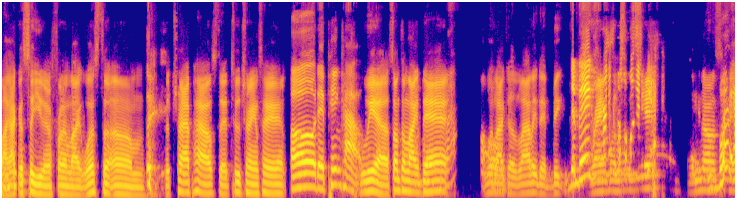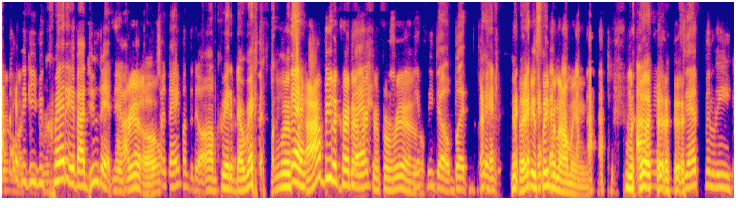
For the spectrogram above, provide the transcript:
Like I could see you in front of like what's the um the trap house that 2 Chainz had? Oh, that pink house. Yeah, something like that Wow. with like a lolly that big The big rainbow. rainbow. You know what I'm Boy, saying? I'm gonna have to give you credit if I do that now. For I real. Put your name under the um creative director. Listen, Yeah. I'll be the creative director for real. Definitely dope, but yeah, they be sleeping on me. I definitely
